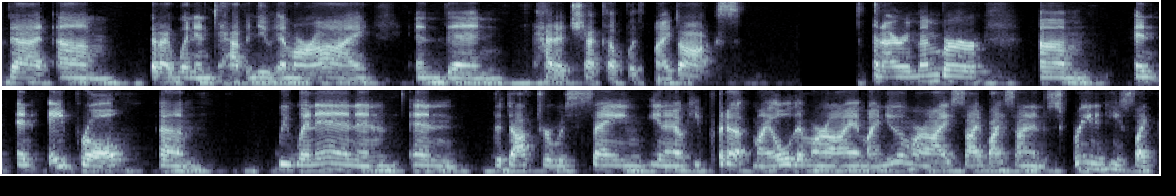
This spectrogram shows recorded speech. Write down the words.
that um, that I went in to have a new MRI and then had a checkup with my docs. And I remember um, in in April. Um, we went in and and the doctor was saying, you know, he put up my old MRI and my new MRI side by side on the screen, and he's like,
